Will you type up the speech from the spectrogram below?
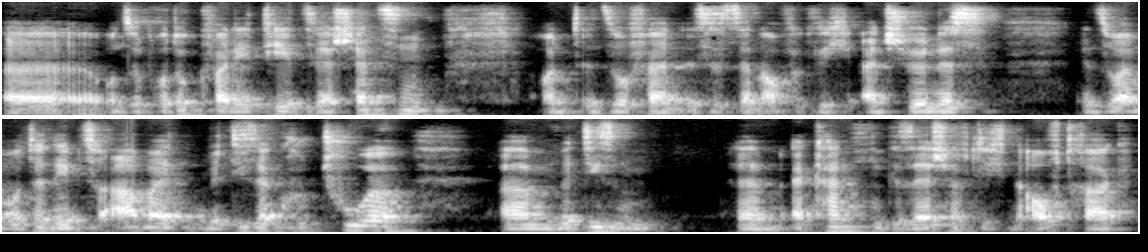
äh, unsere Produktqualität sehr schätzen. Und insofern ist es dann auch wirklich ein schönes, in so einem Unternehmen zu arbeiten, mit dieser Kultur, ähm, mit diesem ähm, erkannten gesellschaftlichen Auftrag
